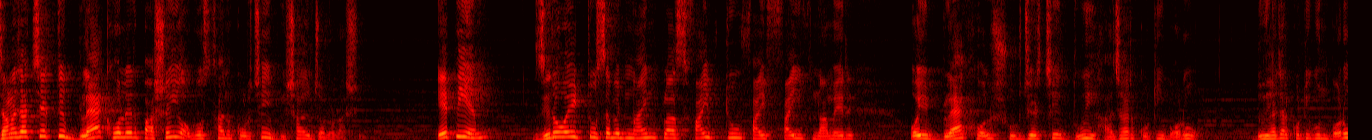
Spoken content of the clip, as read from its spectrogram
জানা যাচ্ছে একটি ব্ল্যাক হোলের পাশেই অবস্থান করছে এই বিশাল জলরাশি। APM zero eight two seven nine plus five two five five নামের ওই ব্ল্যাক হোল সূর্যের চেয়ে দুই হাজার কোটি বড়, দুই হাজার কোটি গুণ বড়।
